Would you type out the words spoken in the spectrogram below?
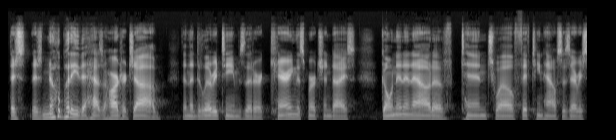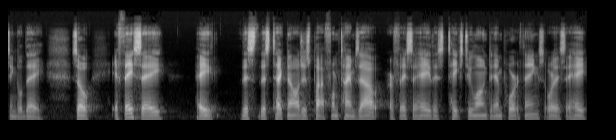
there's there's nobody that has a harder job than the delivery teams that are carrying this merchandise going in and out of 10 12 15 houses every single day so if they say hey this this technology this platform times out or if they say hey this takes too long to import things or they say hey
